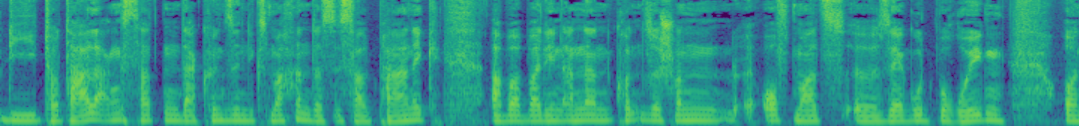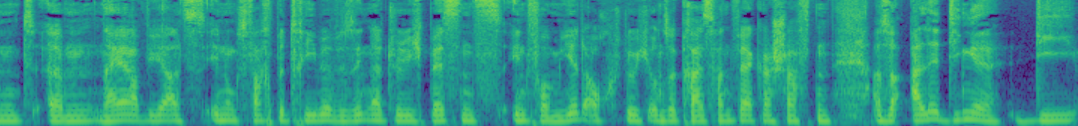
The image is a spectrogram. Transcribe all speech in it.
die totale Angst hatten, da können sie nichts machen. Das ist halt Panik. Aber bei den anderen konnten sie schon oftmals äh, sehr gut beruhigen. Und ähm, naja, wir als Innungsfachbetriebe, wir sind natürlich bestens informiert, auch durch unsere Kreishandwerkerschaften. Also alle Dinge, die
